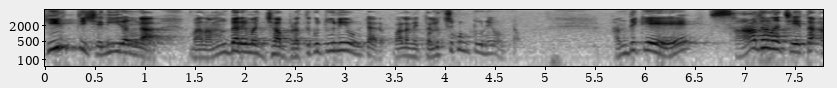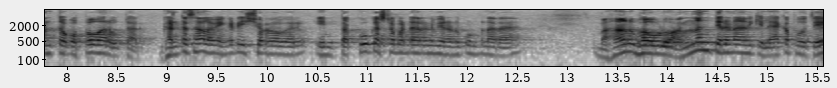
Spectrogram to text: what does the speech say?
కీర్తి శరీరంగా మనందరి మధ్య బ్రతుకుతూనే ఉంటారు. వాళ్ళని తలుచుకుంటూనే ఉంటాం. అందుకే సాధన చేత అంత గొప్పవారు అవుతారు ఘంటసాల వెంకటేశ్వరరావు గారు ఏం తక్కువ కష్టపడ్డారని మీరు అనుకుంటున్నారా? మహానుభావుడు అన్నం తినడానికి లేకపోతే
